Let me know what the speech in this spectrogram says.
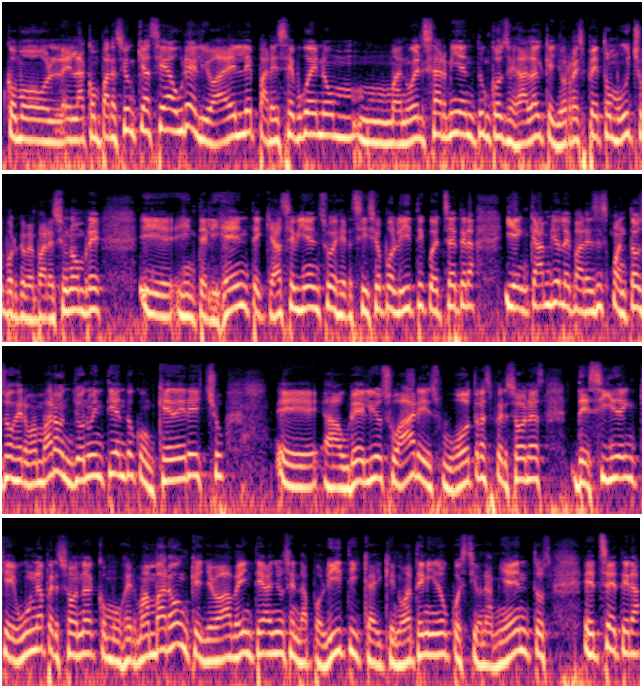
como la comparación que hace Aurelio, a él le parece bueno Manuel Sarmiento, un concejal al que yo respeto mucho porque me parece un hombre eh, inteligente, que hace bien su ejercicio político, etcétera, y en cambio le parece espantoso Germán Barón. Yo no entiendo con qué derecho eh, Aurelio Suárez u otras personas deciden que una persona como Germán Barón, que lleva 20 años en la política y que no ha tenido cuestionamientos, etcétera,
